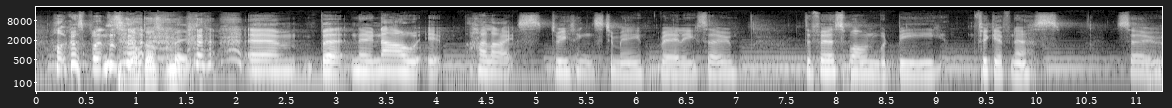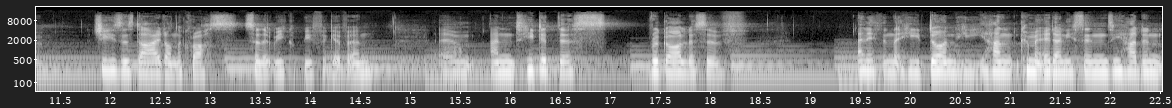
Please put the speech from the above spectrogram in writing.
hot cross buns. Still does for me. um, but no, now it highlights three things to me, really. So the first one would be forgiveness. So Jesus died on the cross so that we could be forgiven. Um, and he did this regardless of anything that he'd done. He hadn't committed any sins, he hadn't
